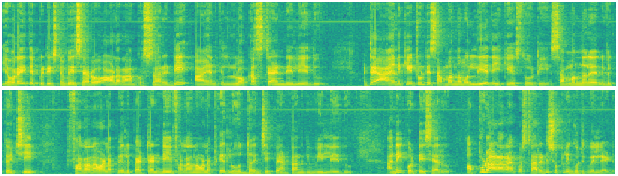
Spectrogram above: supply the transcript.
ఎవరైతే పిటిషన్ వేశారో ఆళ్ళ రామకృష్ణారెడ్డి ఆయనకి లోక స్టాండీ లేదు. అంటే ఆయనకి ఎటువంటి సంబంధము లేదు ఈ కేసుతోటి. సంబంధం లేని వ్యక్తి వచ్చి ఫలానా వాళ్ళ పేర్లు పెట్టండి ఫలానా వాళ్ళ పేర్లు వద్దు అని చెప్పి అంటానికి వీల్లేదు అని కొట్టేశారు. అప్పుడు ఆళ్ళ రామకృష్ణారెడ్డి సుప్రీంకోర్టుకి వెళ్ళాడు.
